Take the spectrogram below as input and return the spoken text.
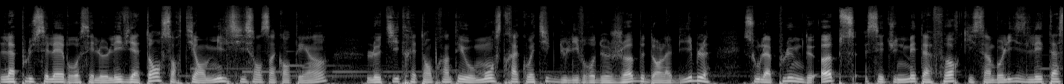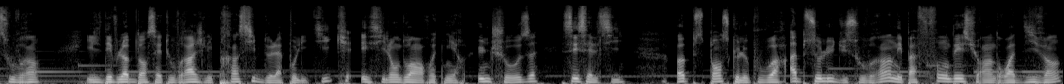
La plus célèbre, c'est le Léviathan, sorti en 1651. Le titre est emprunté au monstre aquatique du livre de Job dans la Bible. Sous la plume de Hobbes, c'est une métaphore qui symbolise l'État souverain. Il développe dans cet ouvrage les principes de la politique, et si l'on doit en retenir une chose, c'est celle-ci. Hobbes pense que le pouvoir absolu du souverain n'est pas fondé sur un droit divin,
